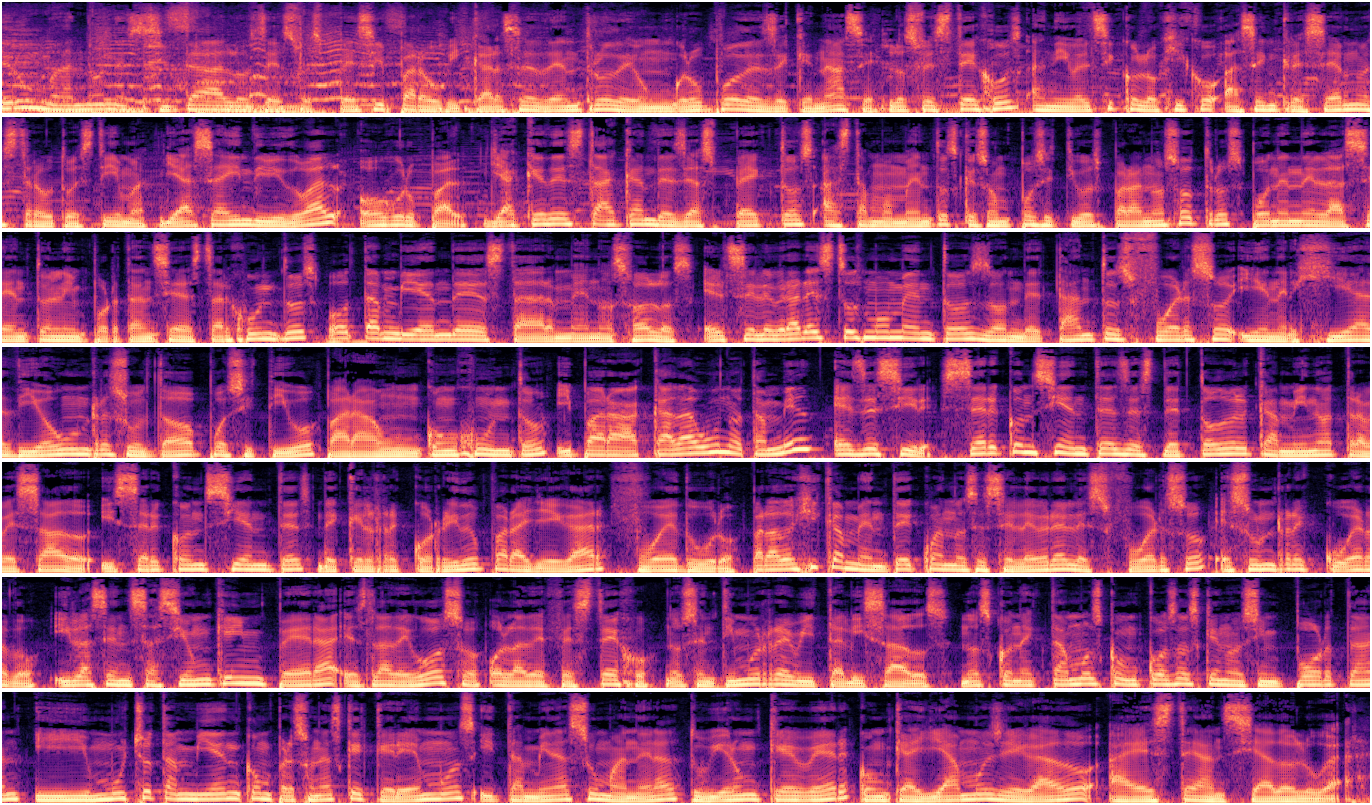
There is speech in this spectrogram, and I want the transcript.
Ser humano necesita a los de su especie para ubicarse dentro de un grupo desde que nace. Los festejos a nivel psicológico hacen crecer nuestra autoestima, ya sea individual o grupal, ya que destacan desde aspectos hasta momentos que son positivos para nosotros, ponen el acento en la importancia de estar juntos o también de estar menos solos. El celebrar estos momentos donde tanto esfuerzo y energía dio un resultado positivo para un conjunto y para cada uno también. Es decir, ser conscientes desde todo el camino atravesado y ser conscientes de que el recorrido para para llegar fue duro. Paradójicamente, cuando se celebra el esfuerzo, es un recuerdo y la sensación que impera es la de gozo o la de festejo. Nos sentimos revitalizados, nos conectamos con cosas que nos importan y mucho también con personas que queremos y también a su manera tuvieron que ver con que hayamos llegado a este ansiado lugar.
